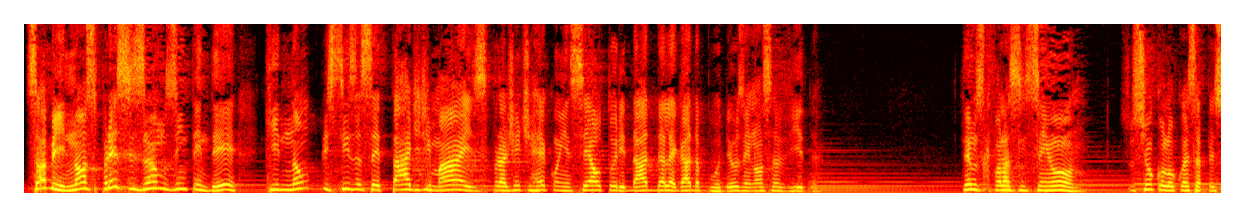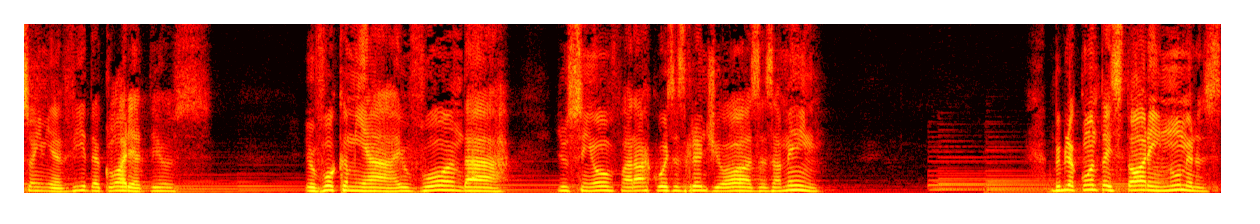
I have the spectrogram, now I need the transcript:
Sabe, nós precisamos entender que não precisa ser tarde demais para a gente reconhecer a autoridade delegada por Deus em nossa vida. Temos que falar assim, Senhor, se o Senhor colocou essa pessoa em minha vida, glória a Deus. Eu vou caminhar, eu vou andar, e o Senhor fará coisas grandiosas, amém? A Bíblia conta a história em números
